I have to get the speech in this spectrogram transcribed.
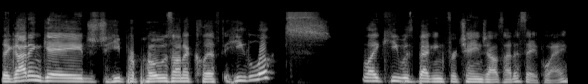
they got engaged he proposed on a cliff he looked like he was begging for change outside of safeway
